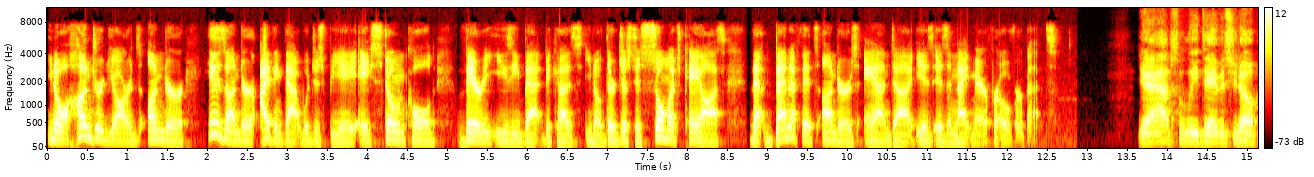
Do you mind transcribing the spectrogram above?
you know, 100 yards under his under, I think that would just be a, a stone cold, very easy bet because you know there just is so much chaos that benefits unders and uh, is is a nightmare for over bets. Yeah, absolutely, Davis. You know,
